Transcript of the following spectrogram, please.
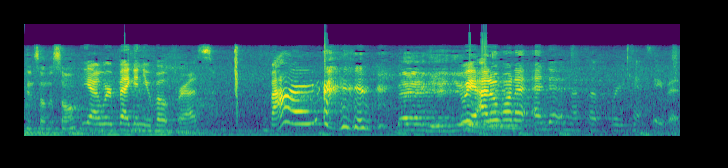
Hints on the song? Yeah, we're begging you vote for us. Bye. Begging you. Wait, I don't want to end it and mess up where you can't save it.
